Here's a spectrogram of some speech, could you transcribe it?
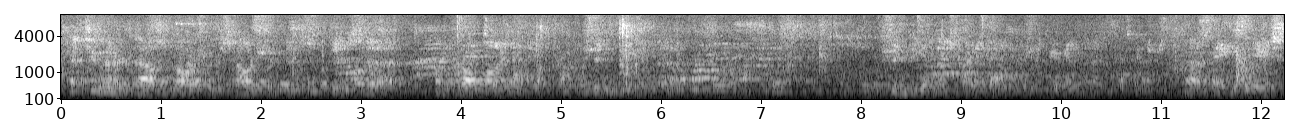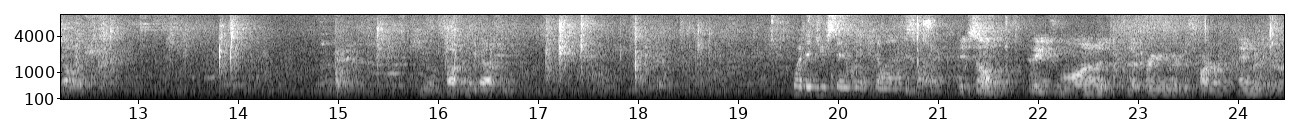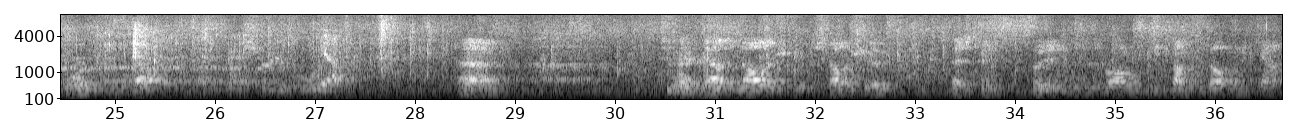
that two hundred thousand dollars for the scholarship is, is, uh, on the wrong line. It Shouldn't be in the, shouldn't be in this financial, it should be in the, uh, ADA scholarship. Okay. See what I'm talking about? What did you say again, Kelly? I'm sorry. It's on page one of the regular department payment report, which is about page three or four. Yeah, Um, two hundred thousand dollars for the scholarship, that's been put into the wrong economic development account,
